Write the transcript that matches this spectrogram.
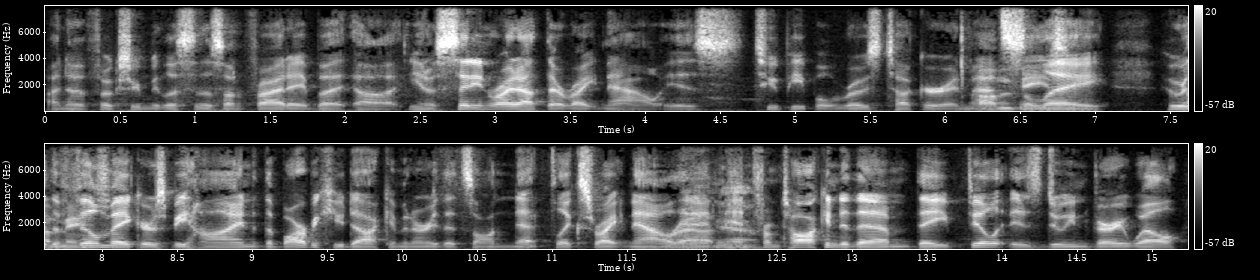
I know folks are going to be listening to this on Friday, but uh, you know, sitting right out there right now is two people, Rose Tucker and Matt Amazing. Salleh, who are the Amazing. filmmakers behind the barbecue documentary that's on Netflix right now. Rad. And, Yeah. and from talking to them, they feel it is doing very well.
